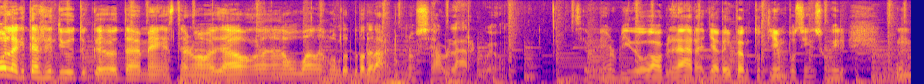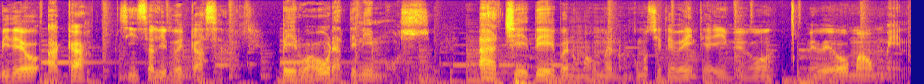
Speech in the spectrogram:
Hola, ¿qué tal gente de YouTube? Que también esta nueva... No sé hablar, weón. Se me olvidó hablar ya de tanto tiempo sin subir un video acá, sin salir de casa. Pero ahora tenemos HD, bueno, más o menos, como 720 ahí, me veo, me veo más o menos.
